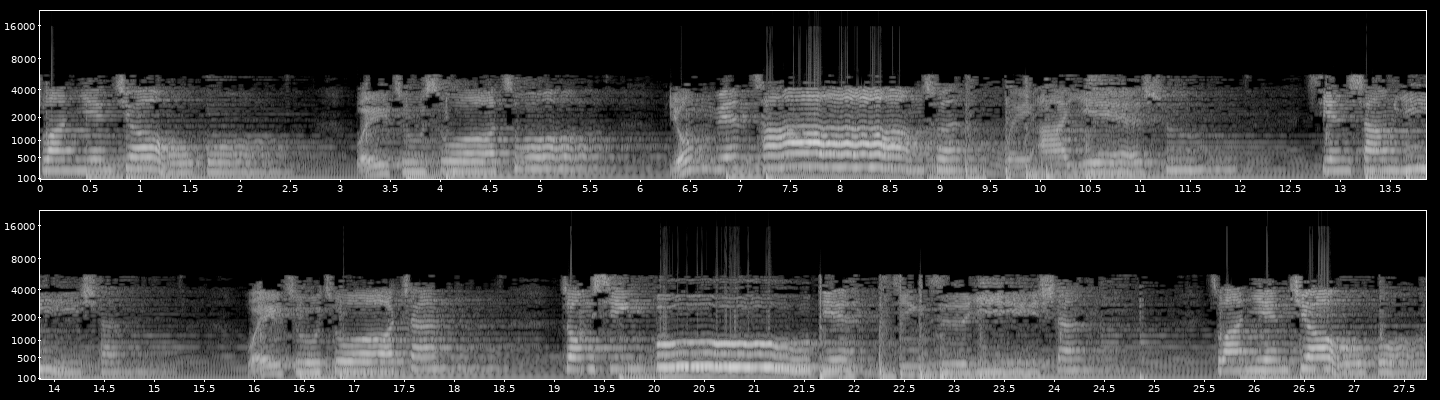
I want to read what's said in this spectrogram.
转眼就过，为主所做，永远长存。为爱耶稣，献上一生，为主作证，忠心不变，仅此一生，转眼就过。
